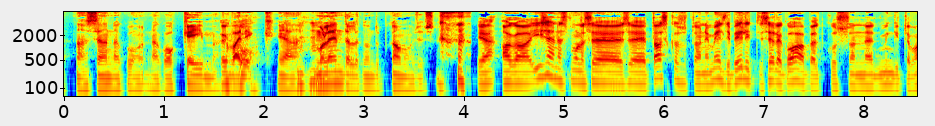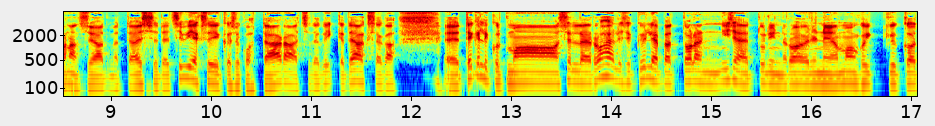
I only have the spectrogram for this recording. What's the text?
et noh, see on nagu, nagu okeim okay valik ja mm -hmm. mulle endale tundub ka muuseas jah, aga iseenesest mulle see, see taaskasutamine meeldib eriti selle koha pealt, kus on need mingite vanade seadmete asjad, et see viiakse õigesse kohta ära, et seda kõike tehakse, aga. Eh, tegelikult ma selle rohelise külje pealt olen ise tuline roheline ja ma kõik ka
